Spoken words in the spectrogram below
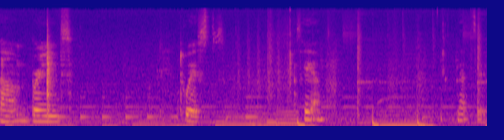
um, braids, twists. So yeah, that's it.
